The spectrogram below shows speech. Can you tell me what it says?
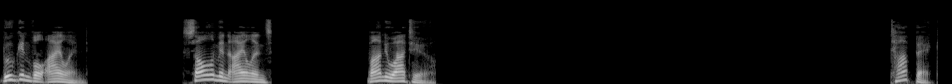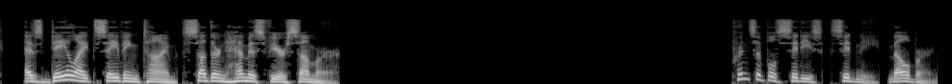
Bougainville Island. Solomon Islands. Vanuatu As daylight saving time Southern Hemisphere summer. Principal cities Sydney, Melbourne.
